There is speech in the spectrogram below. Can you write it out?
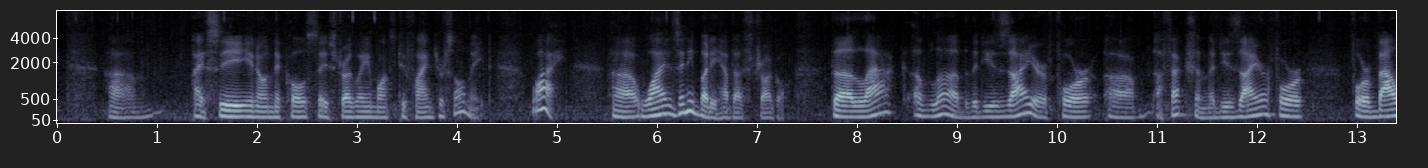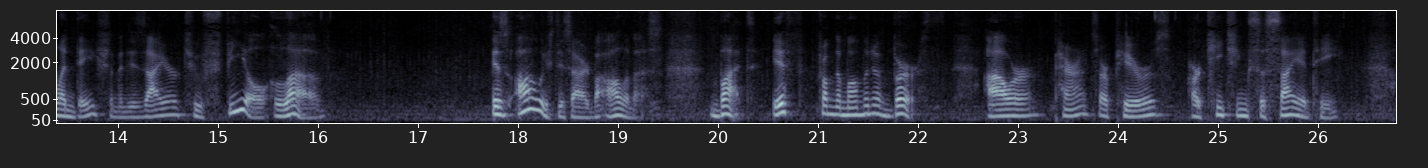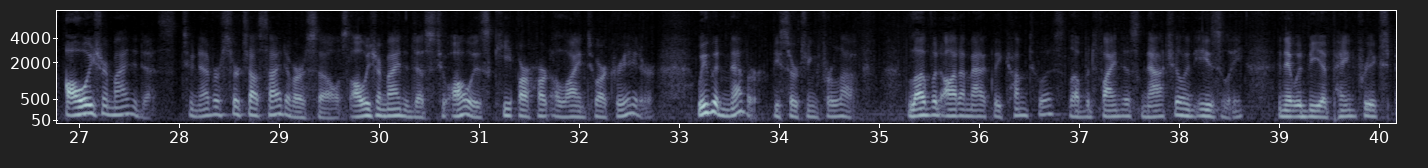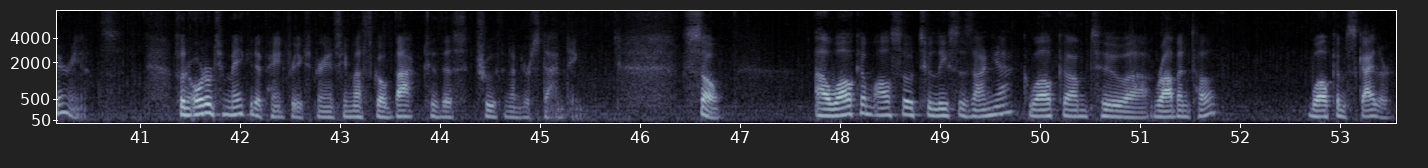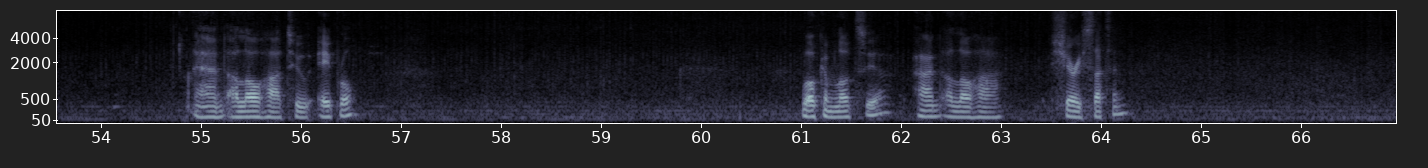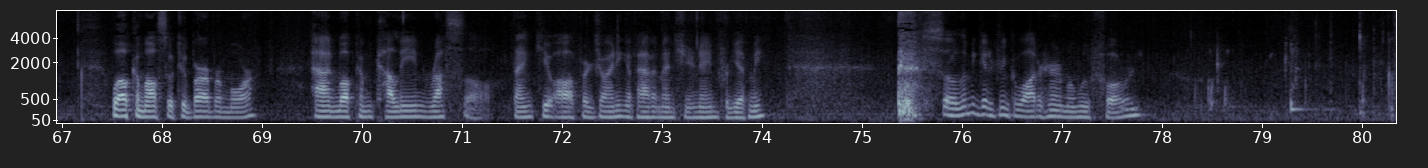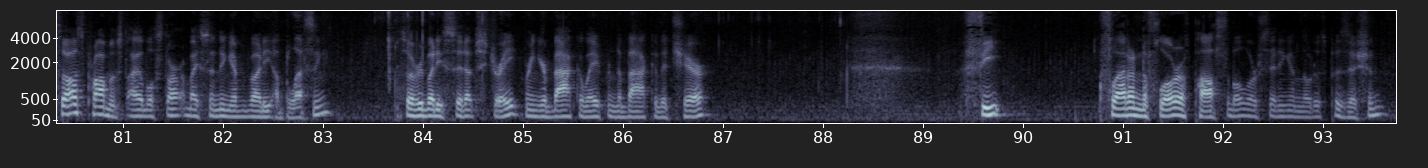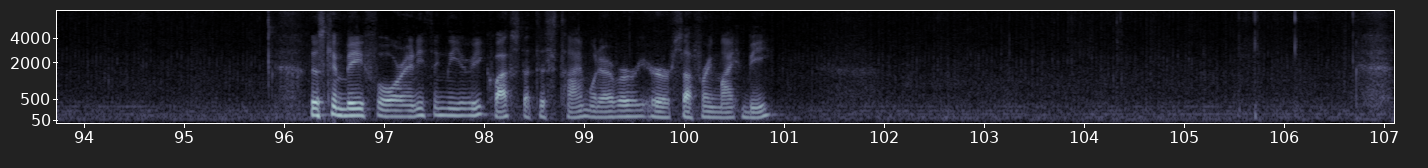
Um, I see, you know, Nicole say struggling wants to find her soulmate. Why? Uh, why does anybody have that struggle? the lack of love, the desire for uh, affection, the desire for, for validation, the desire to feel love is always desired by all of us. But if from the moment of birth our parents, our peers, our teaching society always reminded us to never search outside of ourselves, always reminded us to always keep our heart aligned to our Creator, we would never be searching for love. Love would automatically come to us. Love would find us naturally and easily. And it would be a pain-free experience. So in order to make it a pain-free experience, you must go back to this truth and understanding. So, uh, welcome also to Lisa Zanyak. Welcome to uh, Robin Toth. Welcome Skylar. And aloha to April. Welcome Lotzia. And aloha Sherry Sutton. Welcome also to Barbara Moore and welcome Colleen Russell. Thank you all for joining. If I haven't mentioned your name, forgive me. so let me get a drink of water here and we'll move forward. So as promised, I will start by sending everybody a blessing. So everybody sit up straight, bring your back away from the back of the chair. Feet flat on the floor if possible or sitting in lotus position. This can be for anything that you request at this time, whatever your suffering might be.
